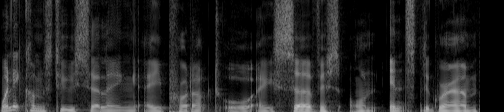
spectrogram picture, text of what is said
When it comes to selling a product or a service on Instagram,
